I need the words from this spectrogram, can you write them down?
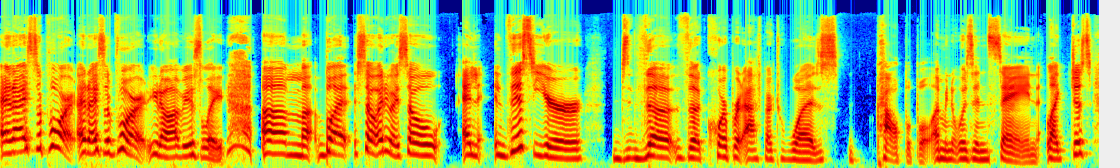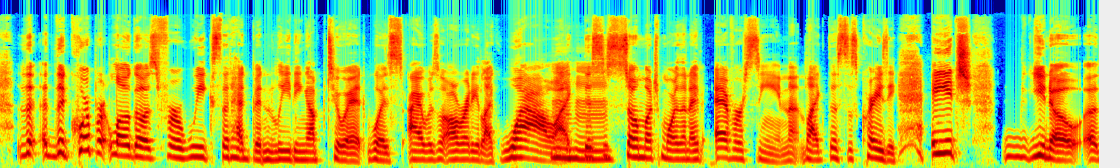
and i support and i support you know obviously um but so anyway so and this year the the corporate aspect was palpable. I mean, it was insane. Like just the the corporate logos for weeks that had been leading up to it was I was already like, wow, like this is so much more than I've ever seen. Like this is crazy. Each, you know, uh,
